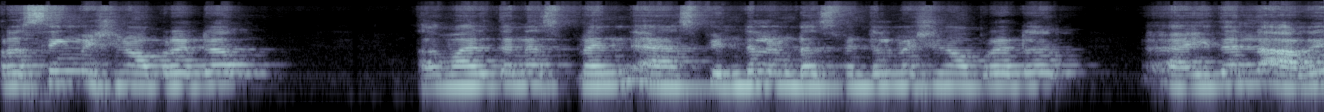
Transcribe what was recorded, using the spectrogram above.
pressing machine operator അതുമാതിരി തന്നെ സ്പിൻഡൽ ഉണ്ട്. സ്പിൻഡൽ മെഷീൻ ഓപ്പറേറ്റർ ഇതെല്ലാം അറി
